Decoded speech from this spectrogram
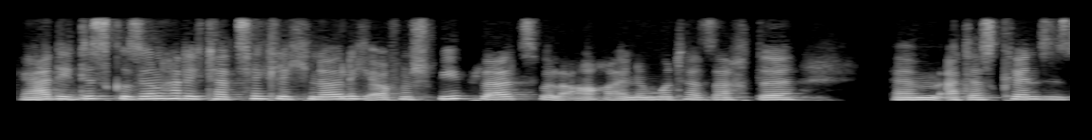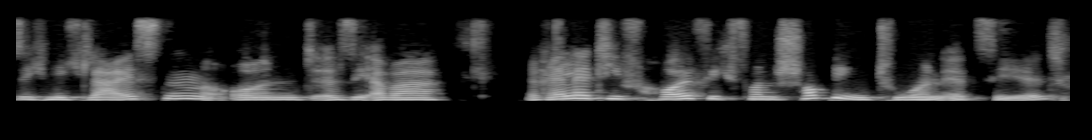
Ja, die Diskussion hatte ich tatsächlich neulich auf dem Spielplatz, weil auch eine Mutter sagte, ähm, ah, das können sie sich nicht leisten und äh, sie aber relativ häufig von Shoppingtouren erzählt.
